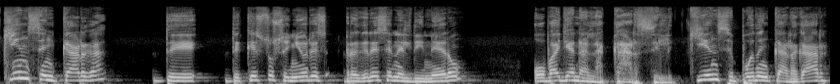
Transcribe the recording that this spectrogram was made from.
¿Quién se encarga de de que estos señores regresen el dinero o vayan a la cárcel? ¿Quién se puede encargar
